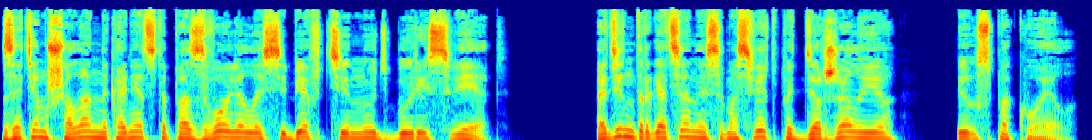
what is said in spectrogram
Затем Шалан наконец-то позволила себе втянуть бури свет. Один драгоценный самосвет поддержал ее и успокоил.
